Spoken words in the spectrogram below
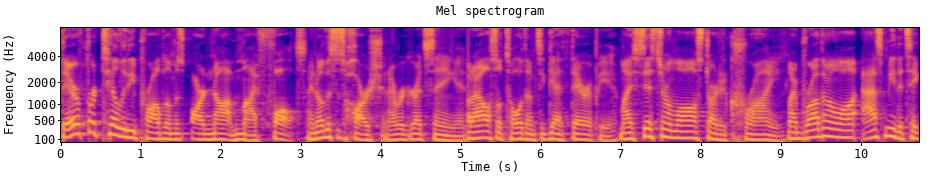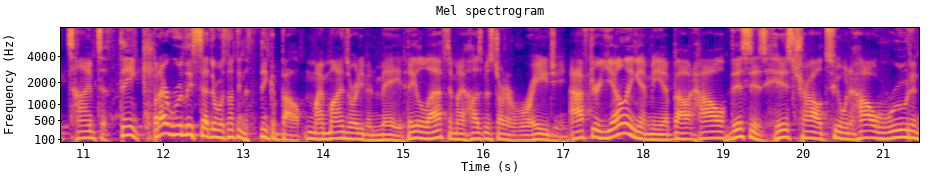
their fertility problems are not my fault. I know this is harsh and I regret saying it, but I also told them to get therapy. My sister in law started crying. My brother in law asked me to take time to think, but I rudely said there was nothing to think about. My mind's already been made. They left and my husband started raging. After yelling at me about how this is his child too and how rude and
